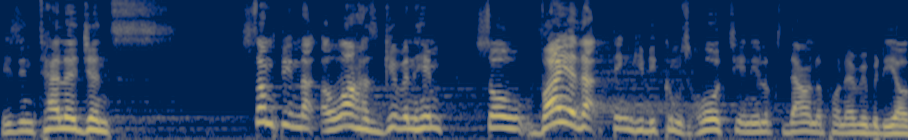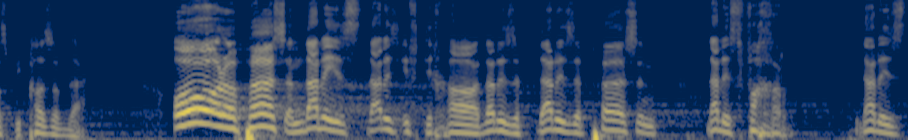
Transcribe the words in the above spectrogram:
his intelligence, something that Allah has given him. So, via that thing, he becomes haughty and he looks down upon everybody else because of that. Or a person that is that is iftikhar, that is a, that is a person that is fakhr, that is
